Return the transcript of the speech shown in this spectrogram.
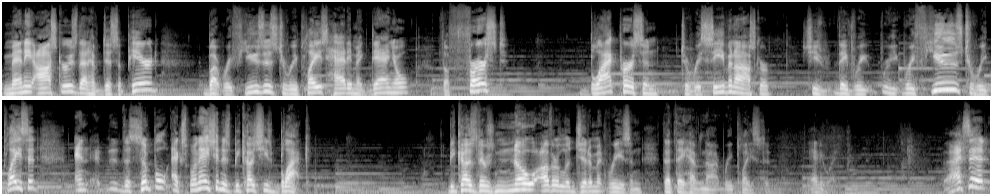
many Oscars that have disappeared, but refuses to replace Hattie McDaniel, the first black person to receive an Oscar She's, they've re, re, refused to replace it. And the simple explanation is because she's black. Because there's no other legitimate reason that they have not replaced it. Anyway, that's it.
